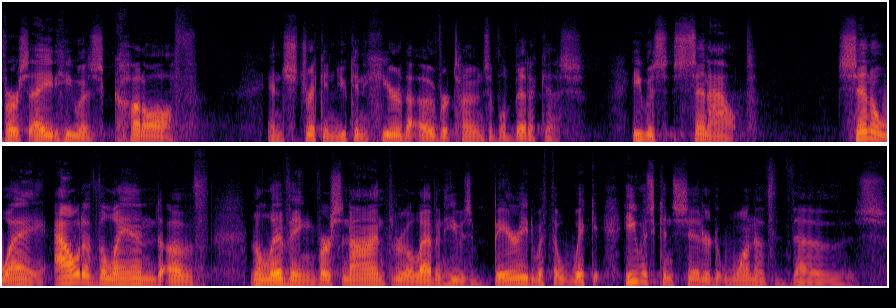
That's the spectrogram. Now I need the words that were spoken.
Verse 8, he was cut off and stricken. You can hear the overtones of Leviticus. He was sent out, sent away, out of the land of the living. Verse 9 through 11, he was buried with the wicked. He was considered one of those.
